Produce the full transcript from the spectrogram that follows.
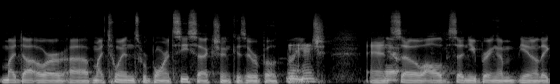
my da- or uh, my twins were born C-section because they were both mm-hmm. breech. Mm-hmm. And yep. so all of a sudden you bring them, you know, they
